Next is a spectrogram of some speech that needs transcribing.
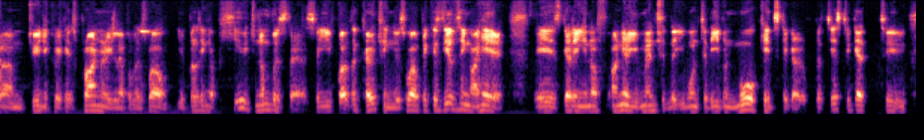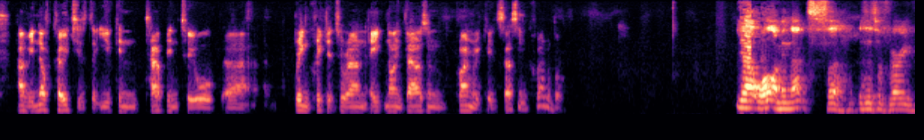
um, junior cricket's primary level as well. You're building up huge numbers there. So you've got the coaching as well. Because the other thing I hear is getting enough. I know you mentioned that you wanted even more kids to go, but just to get to have enough coaches that you can tap into or uh, bring cricket to around eight, 9,000 primary kids, that's incredible. Yeah, well, I mean that's uh, it's a very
